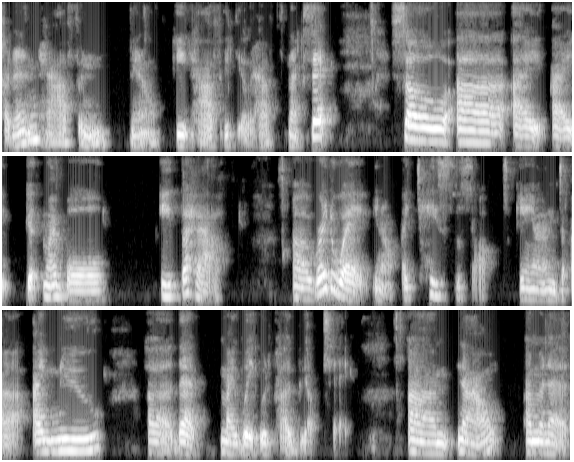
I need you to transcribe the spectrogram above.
cut it in half and you know eat half, eat the other half the next day. So uh, I I get my bowl, eat the half, uh, right away, you know, I taste the salt, and uh, I knew uh, that my weight would probably be up today. Um, now I'm to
